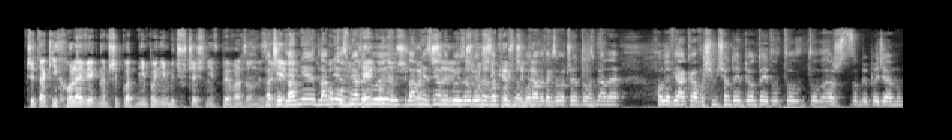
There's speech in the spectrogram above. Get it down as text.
Czy taki Cholewiak na przykład nie powinien być wcześniej wprowadzony za, Znaczy nie dla wiem, mnie, dla mnie zmiany były, dla przykład, mnie zmiany czy- były zrobione za późno, bo nawet jak zobaczyłem tą zmianę Cholewiaka w 85, to, to, to aż sobie powiedziałem, no,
